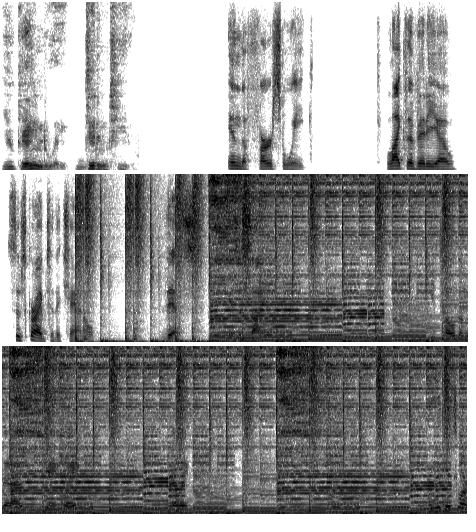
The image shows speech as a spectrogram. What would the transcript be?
You gained weight, didn't you? In the first week. Like the video, subscribe to the channel. This is a sign. You told them that I gained weight? Really? When we get to our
